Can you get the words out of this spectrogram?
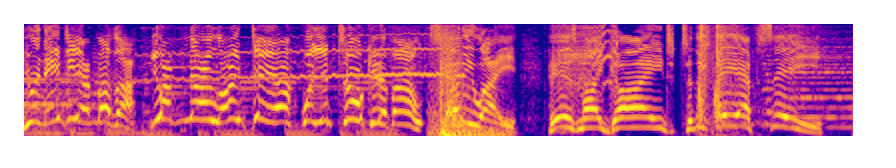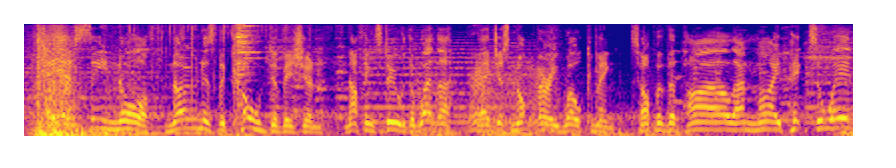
You're an idiot, mother! You have no idea what you're talking about! Anyway, here's my guide to the AFC. AFC North, known as the cold division. Nothing to do with the weather, they're just not very welcoming. Top of the pile, and my pick to win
